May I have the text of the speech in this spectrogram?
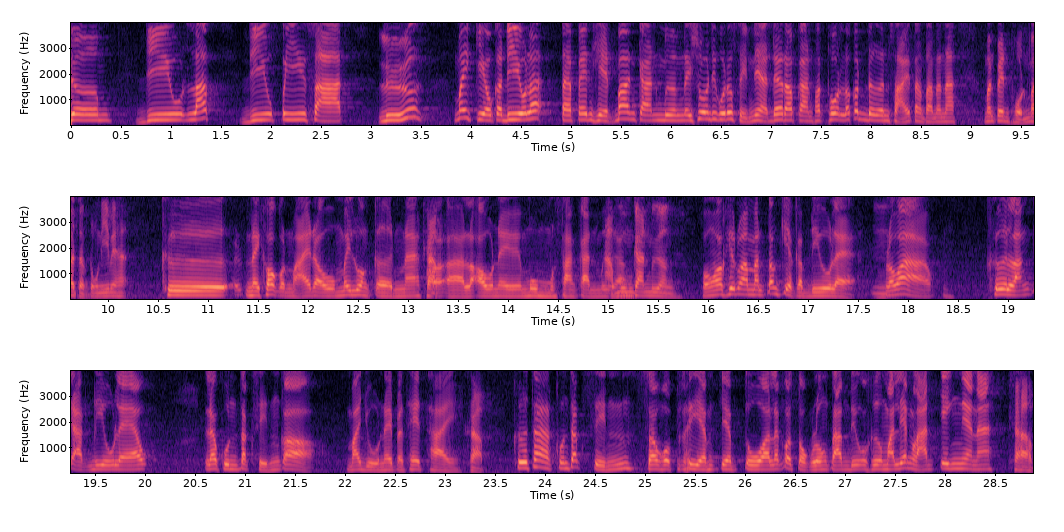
เดิม ดีลลับ ดีลปีศาจหรือไม่เกี่ยวกับดีลแล้วแต่เป็นเหตุบ้านการเมืองในช่วงที่คุณทักษิณเนี่ยได้รับการพักโทษแล้วก็เดินสายต่างๆนานามันเป็นผลมาจากตรงนี้ไหมฮะ คือในข้อกฎหมายเราไม่ล่วงเกินนะเพครับราะอ่าเราเอาในมุมทางการเมือง อะมุมการเมือง ผมก็คิดว่ามันต้องเกี่ยวกับดีลแหละอืมเพราะว่าคือหลังจากดีลแล้ว แล้วคุณทักษิณก็ มาอยู่ในประเทศไทย ครับ คือถ้าคุณทักษิณสงบเสงี่ยมเจียมตัวแล้วก็ตกลงตามดีลก็คือมาเลี้ยงหลานจริงเนี่ยนะ ครับ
